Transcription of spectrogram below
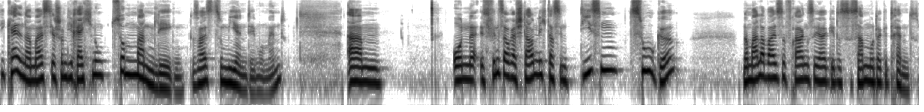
die Kellner meist ja schon die Rechnung zum Mann legen. Das heißt zu mir in dem Moment. Ähm, und ich finde es auch erstaunlich, dass in diesem Zuge normalerweise fragen sie ja, geht es zusammen oder getrennt?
